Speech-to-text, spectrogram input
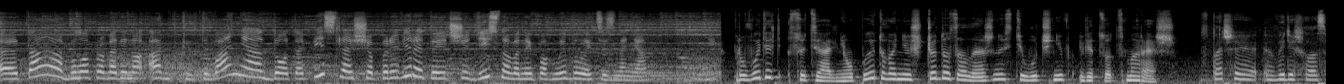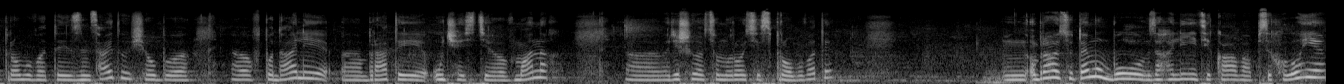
Е, Та було проведено анкетування до та після, щоб перевірити, чи дійсно вони поглибили ці знання. Проводять соціальні опитування щодо залежності учнів від соцмереж. Вперше вирішила спробувати з інсайту, щоб е, в подалі е, брати участь в манах. Е, Рішила в цьому році спробувати. Обрала цю тему, бо взагалі цікава психологія.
